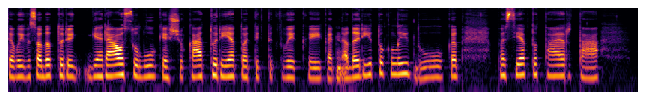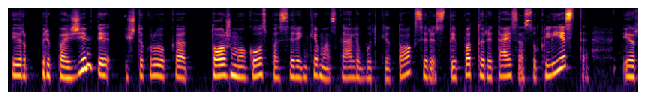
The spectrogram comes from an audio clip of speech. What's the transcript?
tėvai visada turi geriausių lūkesčių, ką turėtų atitikti vaikai, kad nedarytų klaidų, kad pasiektų tą ir tą. Ir pripažinti iš tikrųjų, kad to žmogaus pasirinkimas gali būti kitoks ir jis taip pat turi teisę suklysti. Ir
